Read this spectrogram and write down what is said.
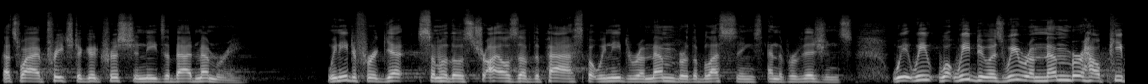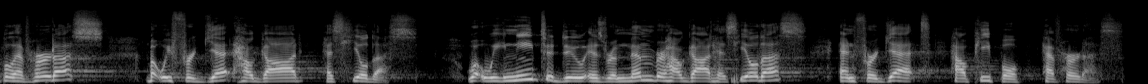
That's why I preached a good Christian needs a bad memory. We need to forget some of those trials of the past, but we need to remember the blessings and the provisions. We, we, what we do is we remember how people have hurt us, but we forget how God has healed us. What we need to do is remember how God has healed us and forget how people have hurt us.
